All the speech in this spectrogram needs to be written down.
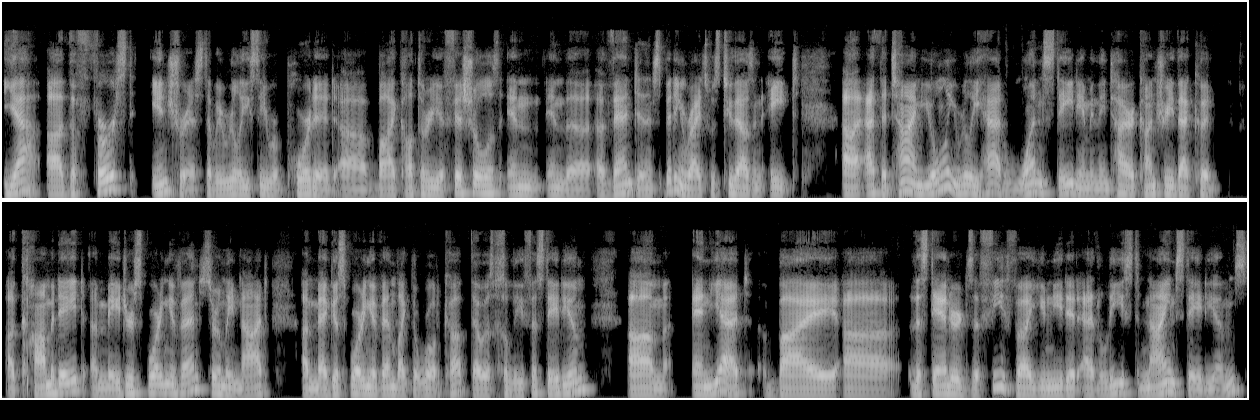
Yeah, uh, the first interest that we really see reported uh, by Qatari officials in in the event and its bidding rights was 2008 uh, at the time, you only really had one stadium in the entire country that could accommodate a major sporting event, certainly not a mega sporting event like the World Cup. That was Khalifa Stadium. Um, and yet, by uh, the standards of FIFA, you needed at least nine stadiums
